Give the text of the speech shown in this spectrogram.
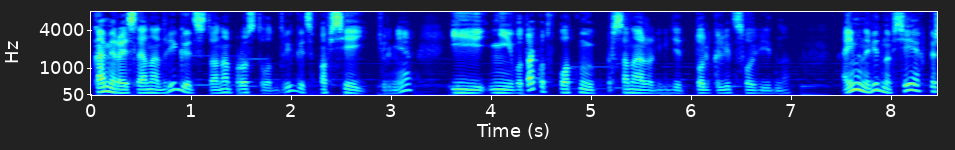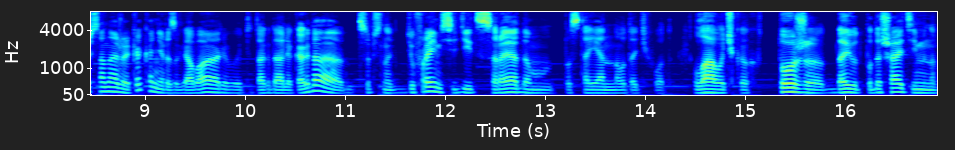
камера, если она двигается, то она просто вот двигается по всей тюрьме, и не вот так вот вплотную к персонажу, где только лицо видно, а именно видно всех персонажей, как они разговаривают и так далее. Когда, собственно, Дюфрейм сидит с Редом постоянно вот этих вот лавочках, тоже дают подышать, именно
